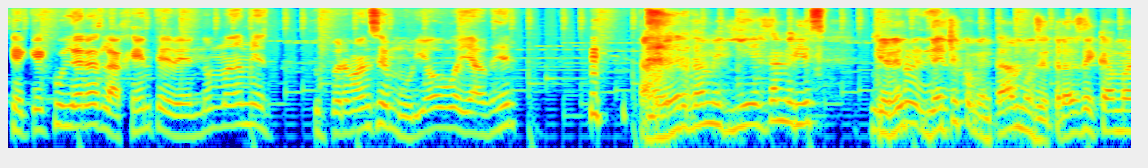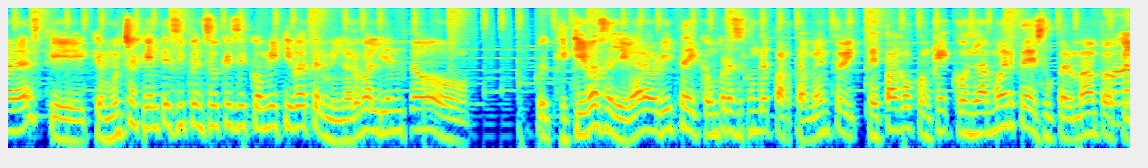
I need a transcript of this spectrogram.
que qué culera es la gente de no mames, Superman se murió, güey, a ver, A ver, dame 10, dame 10. Que de, hecho comentábamos detrás de cámaras que, que, mucha gente sí pensó que ese cómic iba a terminar valiendo pues, que, ibas a llegar ahorita y compras un departamento y te pago con qué? Con la muerte de Superman, papi,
